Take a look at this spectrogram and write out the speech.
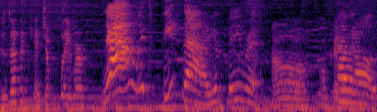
Is that the ketchup flavor? No, it's pizza. Your favorite. Oh, okay. Have it all.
